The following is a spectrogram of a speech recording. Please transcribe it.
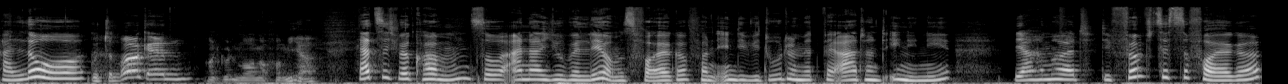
Hallo Guten Morgen. Und guten Morgen auch von mir. Herzlich willkommen zu einer Jubiläumsfolge von Individudel mit Beate und Inini. Wir haben heute die 50. Folge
